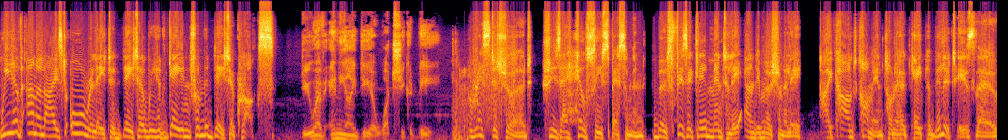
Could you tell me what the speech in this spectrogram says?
we have analyzed all related data we have gained from the data crux. Do you have any idea what she could be? Rest assured, she's a healthy specimen, both physically, mentally, and emotionally. I can't comment on her capabilities, though.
